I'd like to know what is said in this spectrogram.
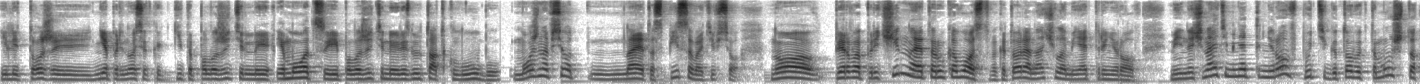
или тоже не приносят какие-то положительные эмоции, положительный результат клубу. Можно все на это списывать и все. Но первопричина это руководство, которое начало менять тренеров. Начинайте менять тренеров, будьте готовы к тому, что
